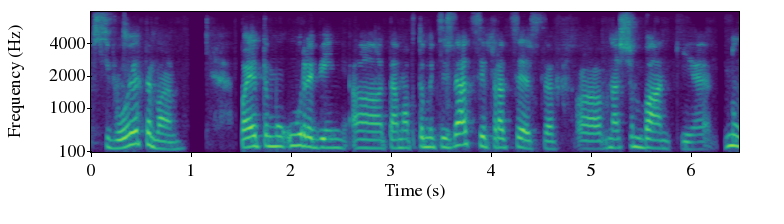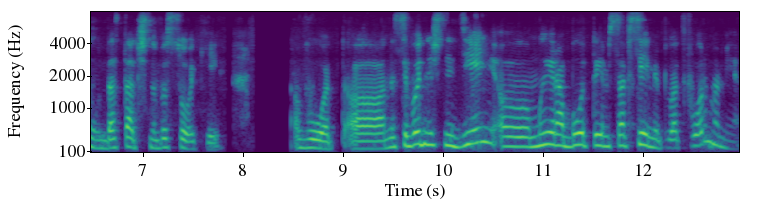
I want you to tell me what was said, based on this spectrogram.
всего этого. Поэтому уровень а, там, автоматизации процессов а, в нашем банке ну, достаточно высокий. Вот. А, на сегодняшний день а, мы работаем со всеми платформами,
